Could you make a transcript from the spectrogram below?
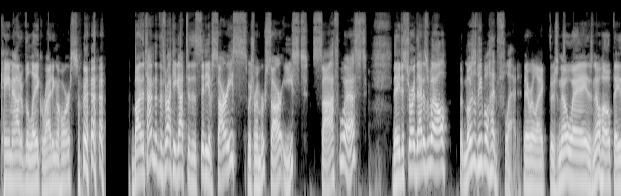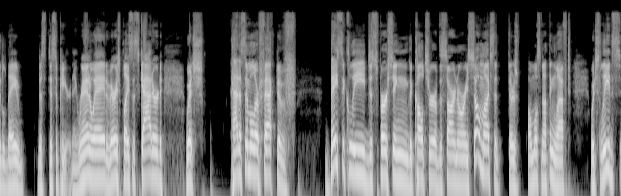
came out of the lake riding a horse. By the time that the Dothraki got to the city of Saris, which remember, Sar East, Southwest, they destroyed that as well. But most of the people had fled. They were like, there's no way, there's no hope. They, they just disappeared. They ran away to various places, scattered, which had a similar effect of basically dispersing the culture of the Sarnori so much that there's almost nothing left, which leads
